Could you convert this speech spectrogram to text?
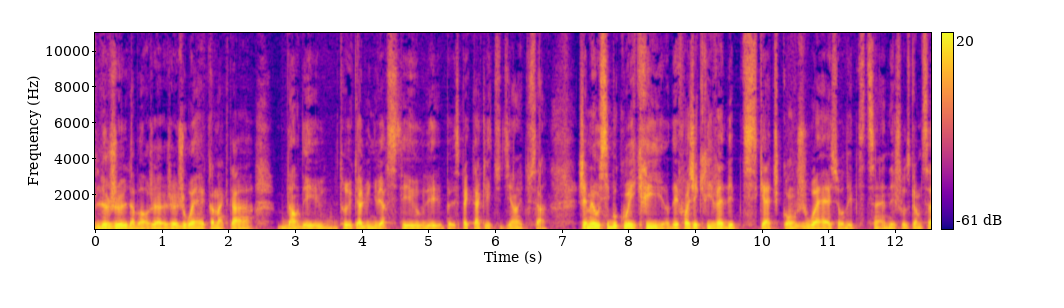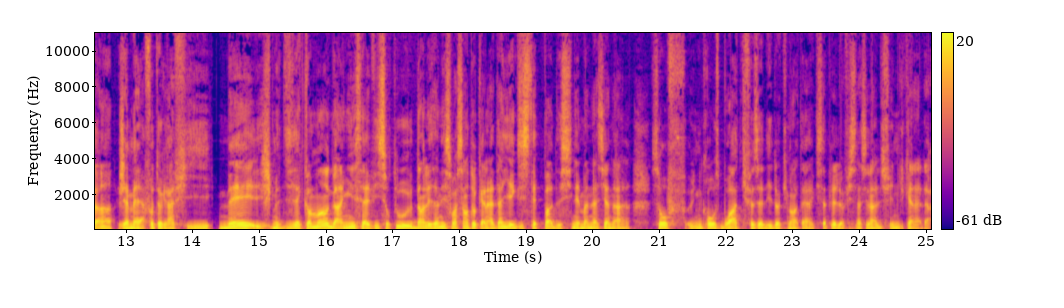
Le jeu, d'abord, je, je, jouais comme acteur dans des trucs à l'université ou des spectacles étudiants et tout ça. J'aimais aussi beaucoup écrire. Des fois, j'écrivais des petits sketchs qu'on jouait sur des petites scènes, des choses comme ça. J'aimais la photographie, mais je me disais comment gagner sa vie. Surtout dans les années 60 au Canada, il n'existait pas de cinéma national, sauf une grosse boîte qui faisait des documentaires qui s'appelait l'Office national du film du Canada,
